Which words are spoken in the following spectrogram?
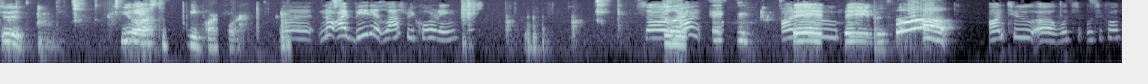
dude? You Yeah. lost to me parkour. What? No, I beat it last recording. So on on Babe, to babe. Oh! on to uh what's what's it called?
